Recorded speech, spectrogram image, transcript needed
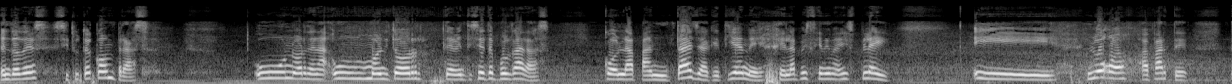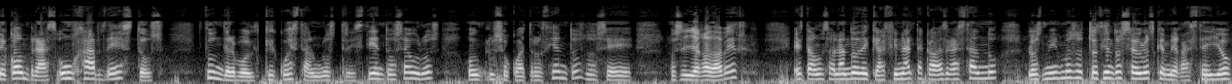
Entonces, si tú te compras un, un monitor de 27 pulgadas con la pantalla que tiene el Apple Cinema Display y luego, aparte, te compras un hub de estos Thunderbolt que cuestan unos 300 euros o incluso 400, no sé, los he llegado a ver. Estamos hablando de que al final te acabas gastando los mismos 800 euros que me gasté yo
